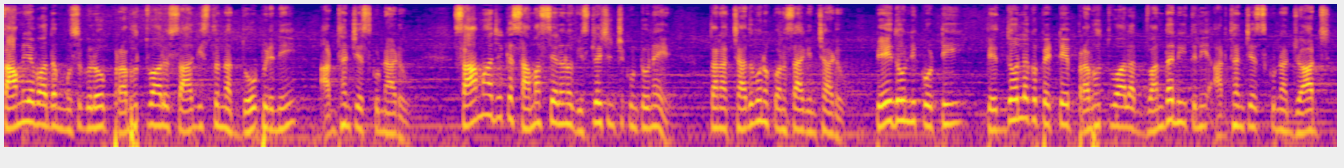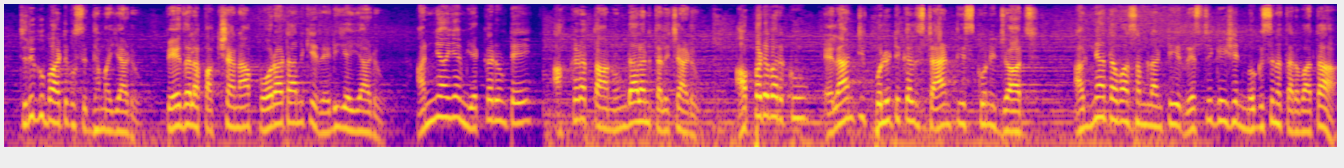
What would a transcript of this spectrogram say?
సామ్యవాదం ముసుగులో ప్రభుత్వాలు సాగిస్తున్న దోపిడిని అర్థం చేసుకున్నాడు. సామాజిక సమస్యలను విశ్లేషించుకుంటూనే తన చదువును కొనసాగించాడు. పేదోన్ని కొట్టి పెద్దోళ్ళకు పెట్టే ప్రభుత్వాల ద్వంద్వనీతిని అర్థం చేసుకున్న జార్జ్ తిరుగుబాటుకు సిద్ధమయ్యాడు. పేదల పక్షాన పోరాటానికి రెడీ అయ్యాడు. అన్యాయం ఎక్కడుంటే అక్కడ తానుండాలని తలిచాడు. అప్పటి వరకు ఎలాంటి పొలిటికల్ స్టాండ్ తీసుకుని జార్జ్ అజ్ఞాతవాసం లాంటి రెస్టిగేషన్ ముగిసిన తర్వాత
